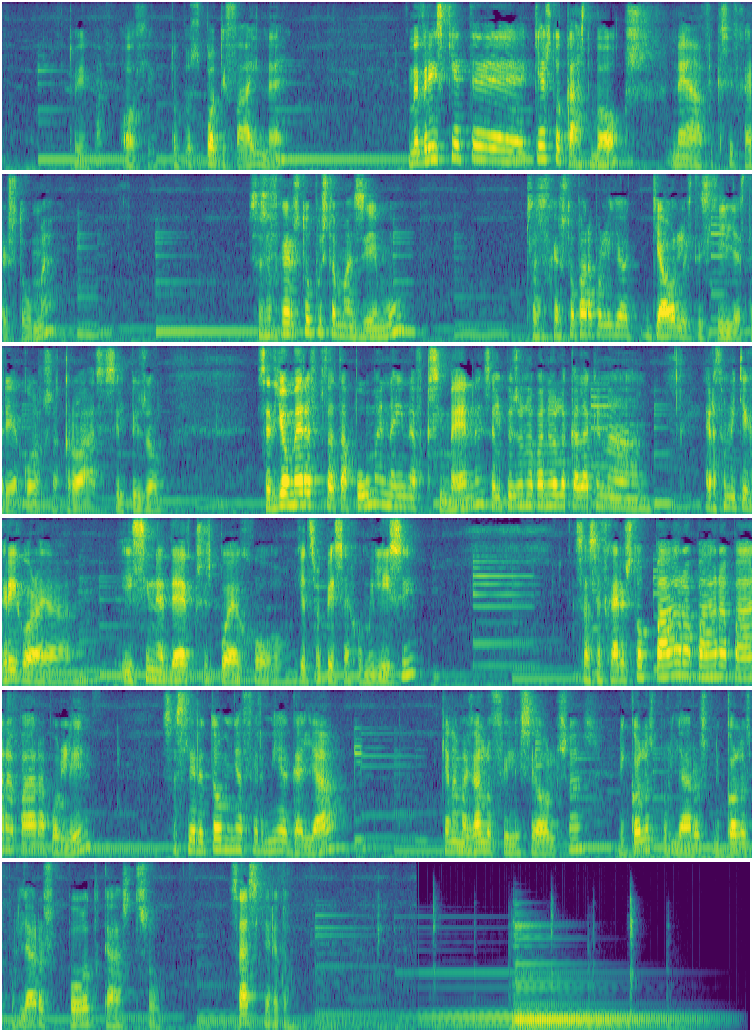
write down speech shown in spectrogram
το είπα, όχι, το Spotify, ναι. Με βρίσκεται και στο Castbox, νέα άφηξη, ευχαριστούμε. Σας ευχαριστώ που είστε μαζί μου. Σας ευχαριστώ πάρα πολύ για, για όλες τις 1300 ακροάσεις. Ελπίζω σε δύο μέρες που θα τα πούμε να είναι αυξημένες. Ελπίζω να πάνε όλα καλά και να έρθουν και γρήγορα οι συνεντεύξεις που έχω, για τις οποίες έχω μιλήσει. Σας ευχαριστώ πάρα πάρα πάρα πάρα πολύ. Σας χαιρετώ μια θερμή αγκαλιά και ένα μεγάλο φιλί σε όλους σας. Νικόλας Πουρλιάρος, Νικόλας Πουρλιάρος Podcast Show. Σας χαιρετώ.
